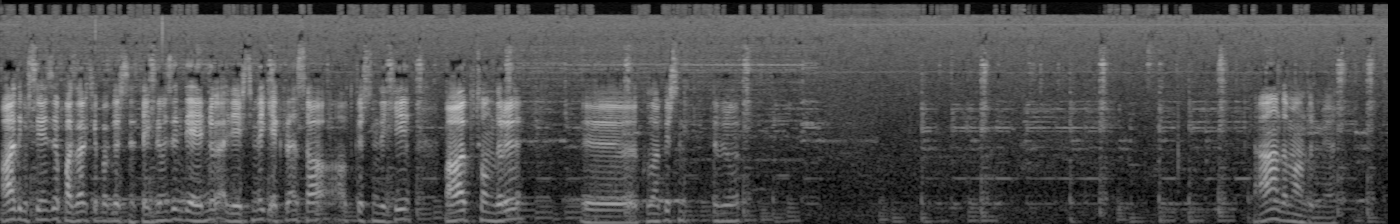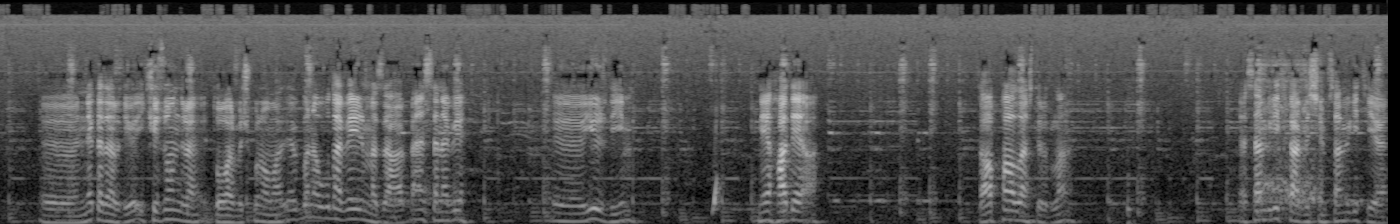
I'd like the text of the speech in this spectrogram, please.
Hadi müşterinize pazarlık yapabilirsiniz. Teknolojimizin değerini değiştirmek ekranın sağ alt köşesindeki mavi butonları e, kullanabilirsiniz. Anladım anladım ya. Ee, ne kadar diyor? 210 lira dolarmış bu normalde. Bana bu kadar verilmez abi. Ben sana bir e, 100 diyeyim. Ne hadi. Daha pahalılaştırdı lan. Ya sen bir git kardeşim sen bir git ya.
